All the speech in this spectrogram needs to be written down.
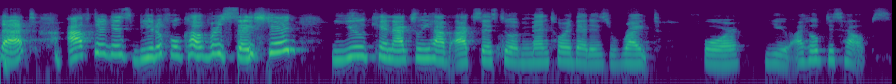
that after this beautiful conversation, you can actually have access to a mentor that is right for you. I hope this helps.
